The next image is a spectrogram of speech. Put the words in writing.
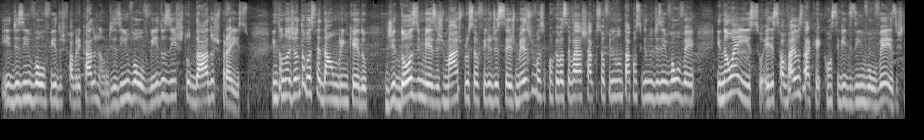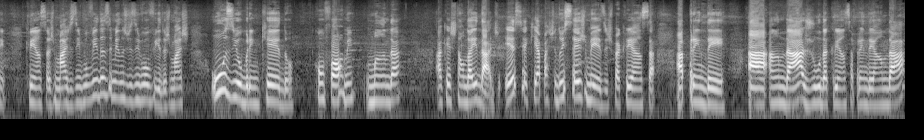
e desenvolvidos, fabricados não, desenvolvidos e estudados para isso. Então não adianta você dar um brinquedo de 12 meses mais para o seu filho de 6 meses, porque você vai achar que o seu filho não está conseguindo desenvolver. E não é isso, ele só vai usar conseguir desenvolver, existem crianças mais desenvolvidas e menos desenvolvidas, mas use o brinquedo conforme manda a questão da idade. Esse aqui é a partir dos seis meses para a criança aprender a andar, ajuda a criança a aprender a andar.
